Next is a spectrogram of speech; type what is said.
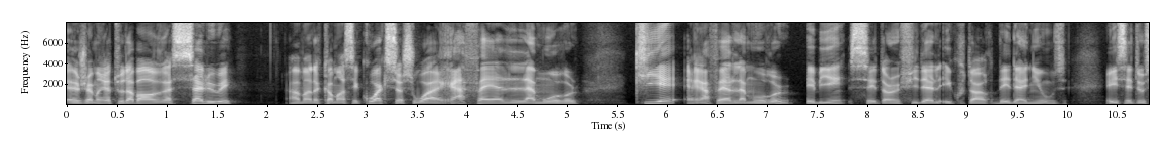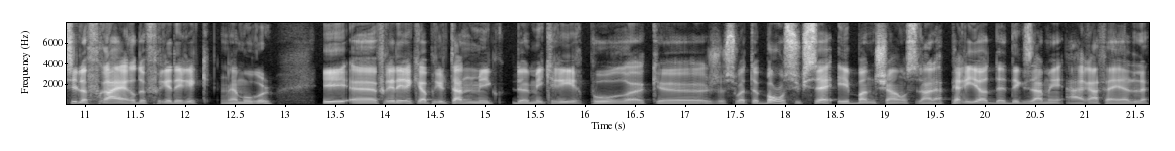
euh, j'aimerais tout d'abord saluer, avant de commencer quoi que ce soit, Raphaël Lamoureux. Qui est Raphaël Lamoureux? Eh bien, c'est un fidèle écouteur des Dan et c'est aussi le frère de Frédéric Lamoureux. Et euh, Frédéric a pris le temps de m'écrire pour euh, que je souhaite bon succès et bonne chance dans la période d'examen à Raphaël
